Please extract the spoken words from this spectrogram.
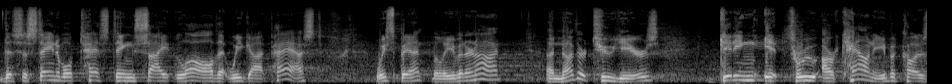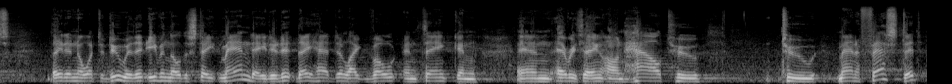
The sustainable testing site law that we got passed, we spent, believe it or not, another two years getting it through our county because they didn't know what to do with it, even though the state mandated it. They had to like vote and think and, and everything on how to, to manifest it,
